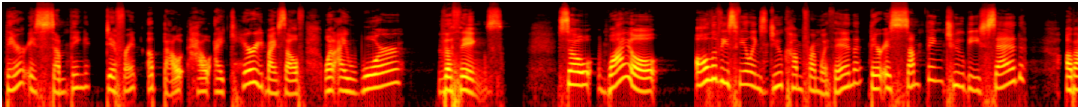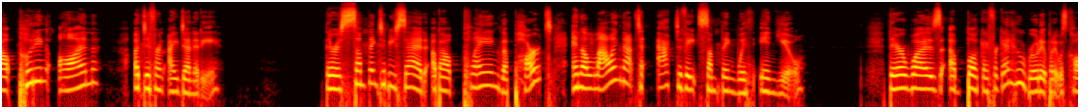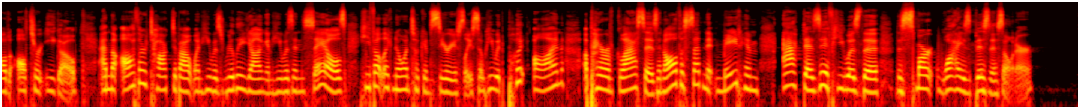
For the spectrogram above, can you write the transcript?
there is something different about how I carried myself when I wore the things. So while all of these feelings do come from within, there is something to be said about putting on a different identity. There is something to be said about playing the part and allowing that to activate something within you there was a book, I forget who wrote it, but it was called Alter Ego. And the author talked about when he was really young and he was in sales, he felt like no one took him seriously. So he would put on a pair of glasses and all of a sudden it made him act as if he was the, the smart, wise business owner.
